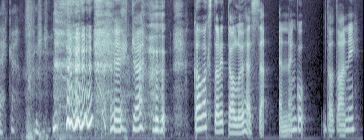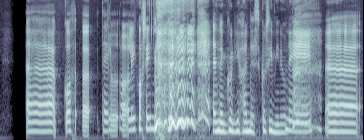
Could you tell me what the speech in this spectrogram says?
Ehkä. Ehkä. Kauaksi te olitte ollut yhdessä ennen kuin tota, niin, öö, ko, öö, teillä oli kosin. ennen kuin Johannes kosi minua. Niin. Öö,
